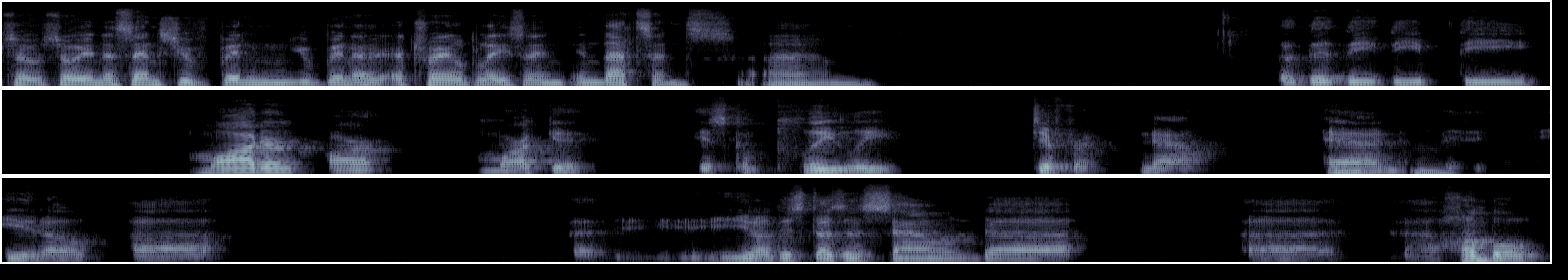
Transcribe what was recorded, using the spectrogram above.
So, so in a sense, you've been you've been a, a trailblazer in, in that sense. Um... The, the the the modern art market is completely different now, mm, and mm-hmm. you know, uh, uh, you know, this doesn't sound uh, uh, uh, humble,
